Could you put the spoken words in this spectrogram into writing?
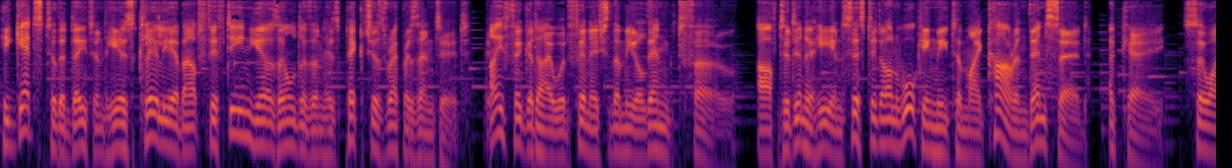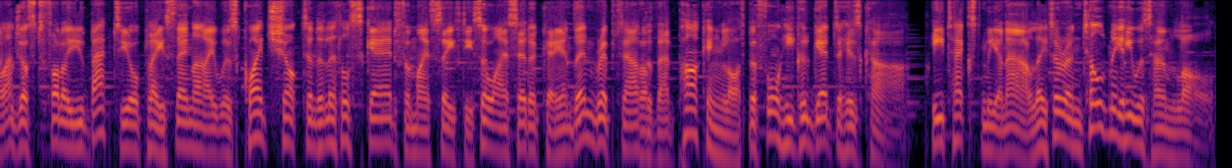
He gets to the date and he is clearly about 15 years older than his pictures represented. I figured I would finish the meal then tfo. After dinner he insisted on walking me to my car and then said, okay, so I'll just follow you back to your place then I was quite shocked and a little scared for my safety so I said okay and then ripped out of that parking lot before he could get to his car. He texted me an hour later and told me he was home lol.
